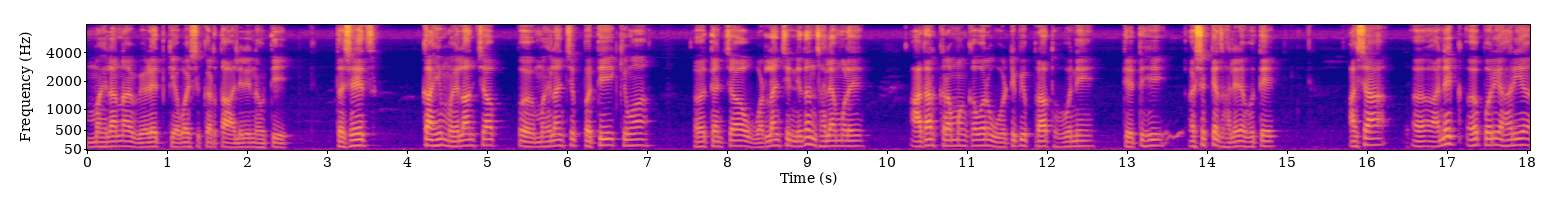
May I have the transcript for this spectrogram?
महिलांना वेळेत के वाय सी करता आलेली नव्हती. तसेच काही महिलांच्या प महिलांचे पती किंवा त्यांच्या वडिलांचे निधन झाल्यामुळे आधार क्रमांकावर ओ टी पी प्राप्त होणे तेथेही अशक्य झालेले होते. अशा अनेक अपरिहार्य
